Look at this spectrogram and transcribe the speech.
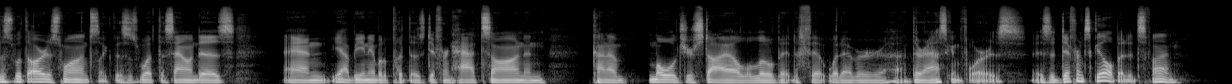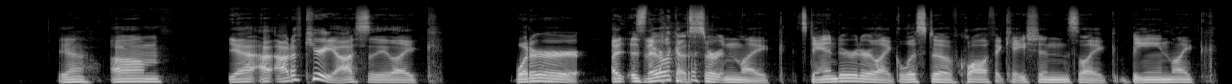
this is what the artist wants. Like, this is what the sound is. And yeah, being able to put those different hats on and kind of mold your style a little bit to fit whatever uh, they're asking for is, is a different skill, but it's fun. Yeah. Um. Yeah. Out of curiosity, like, what are Uh, is there like a certain like standard or like list of qualifications like being like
